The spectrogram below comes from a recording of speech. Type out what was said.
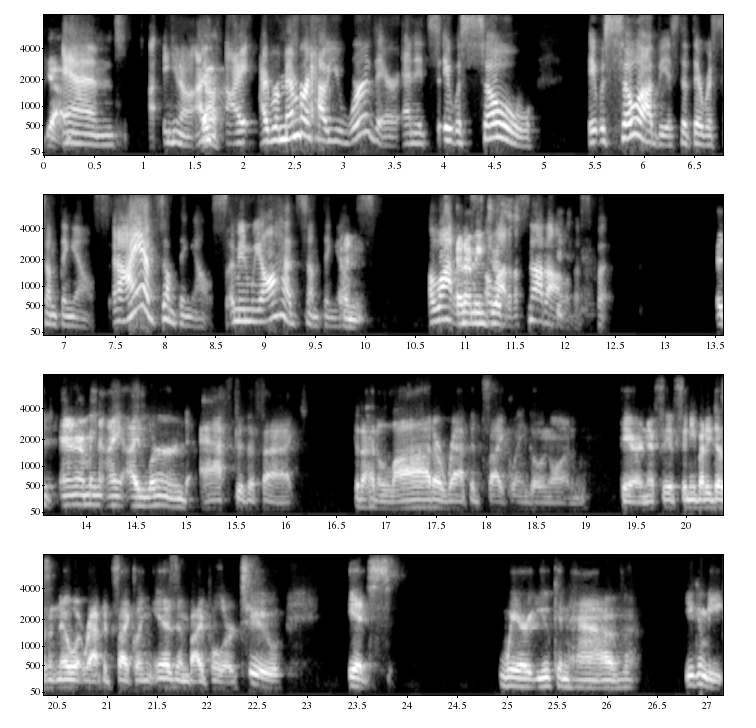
yeah and uh, you know yeah. I, I i remember how you were there and it's it was so it was so obvious that there was something else and i had something else i mean we all had something else and, a lot of and us, i mean a just, lot of us not all of us but and, and i mean i i learned after the fact that i had a lot of rapid cycling going on there. And if, if anybody doesn't know what rapid cycling is in bipolar 2, it's where you can have, you can be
